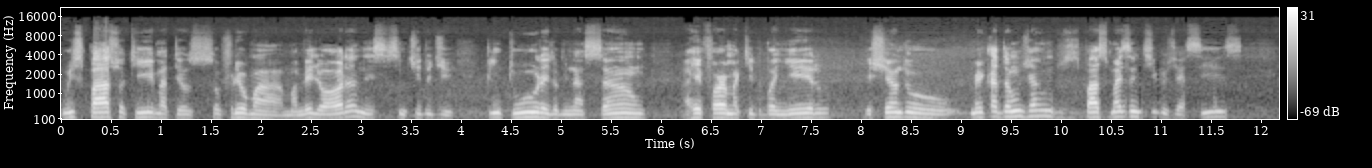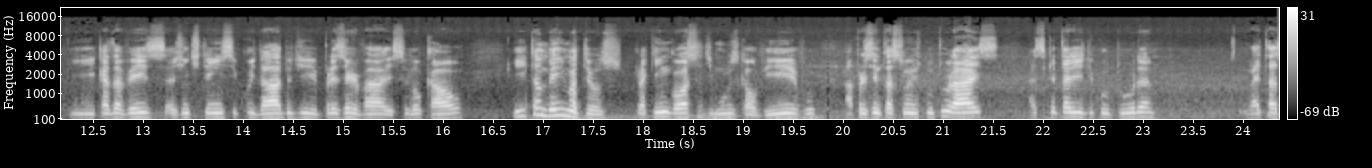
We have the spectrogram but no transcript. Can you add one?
O espaço aqui, Matheus, sofreu uma, uma melhora nesse sentido de pintura, iluminação, a reforma aqui do banheiro, deixando o Mercadão já um dos espaços mais antigos de Assis e cada vez a gente tem esse cuidado de preservar esse local. E também, Matheus, para quem gosta de música ao vivo, apresentações culturais, a Secretaria de Cultura vai estar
